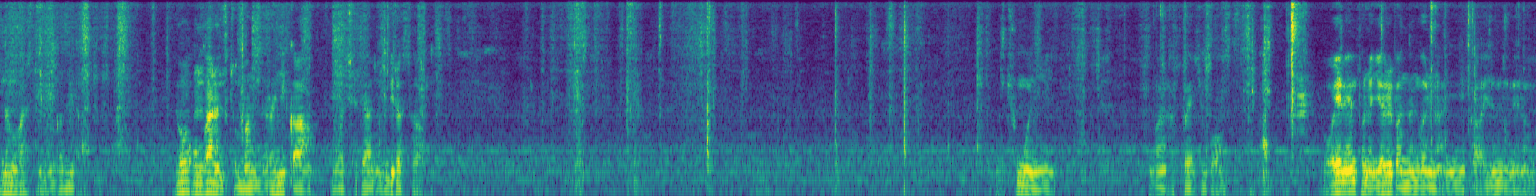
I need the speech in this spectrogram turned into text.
넘어갈 수도 있는 겁니다. 요 공간은 좀막 넓으니까 이거 최대한 좀 밀어서 충분히 공간을 확보해주고 OM 앰프는 열을 받는 건 아니니까 이 정도면은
